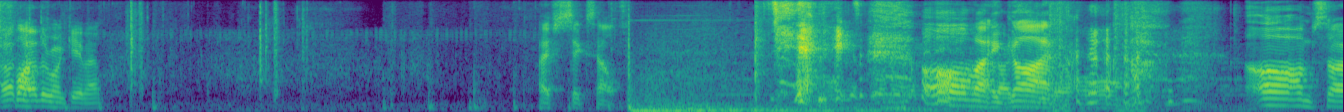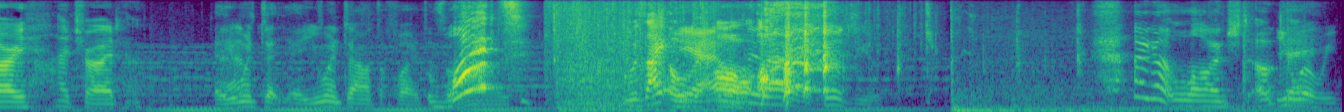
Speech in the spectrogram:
Oh, the Fuck. other one came out. I have six health. Damn it! Oh my god. Oh, I'm sorry. I tried. Yeah, you went. Da- yeah, you went down with the fight. That's all What? Was I over? Yeah, I oh. don't think oh, I killed you. I got launched. Okay. You were weak.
